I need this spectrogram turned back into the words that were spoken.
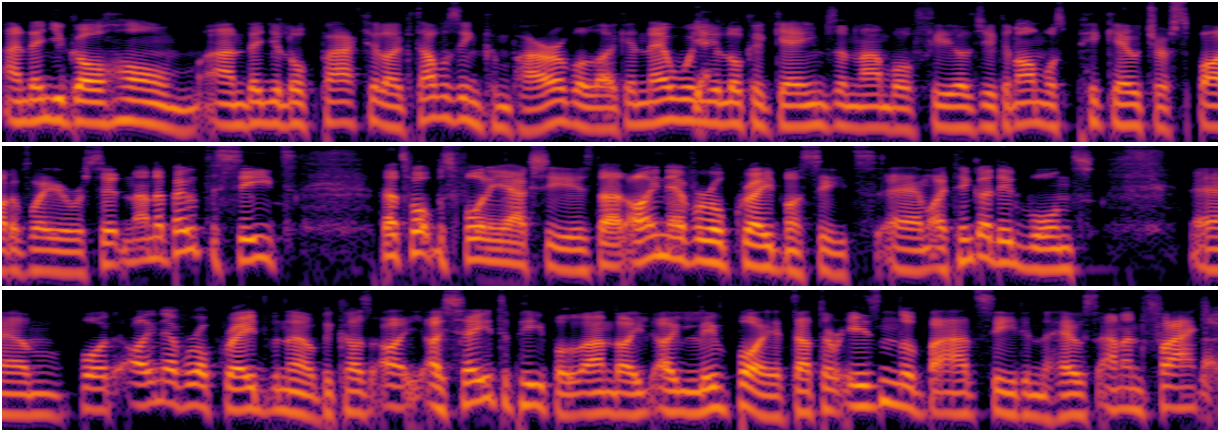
And then you go home, and then you look back. You're like, "That was incomparable." Like, and now when Yeah. you look at games in Lambeau Field, you can almost pick out your spot of where you were sitting. And about the seats, that's what was funny actually is that I never upgrade my seats. Um, I think I did once, um, but I never upgrade them now because I, I say to people and I, I live by it that there isn't a bad seat in the house. And in fact, No.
